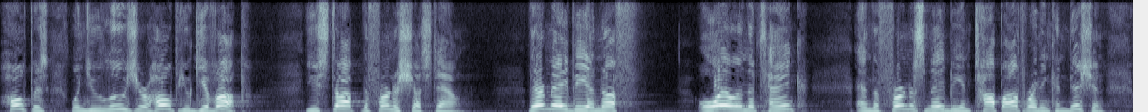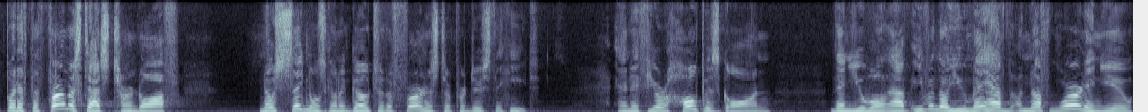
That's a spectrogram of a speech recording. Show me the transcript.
Hope is when you lose your hope, you give up. You stop, the furnace shuts down. There may be enough oil in the tank and the furnace may be in top operating condition, but if the thermostat's turned off, no signal is going to go to the furnace to produce the heat. And if your hope is gone, then you will have, even though you may have enough word in you,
